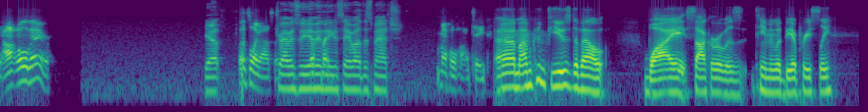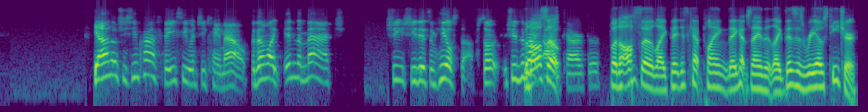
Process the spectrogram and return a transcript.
not all there. Yep. That's all I gotta. Travis, do you have That's my- anything to say about this match? My whole hot take. Um, I'm confused about why Sakura was teaming with Bea Priestley. Yeah, I don't know. She seemed kind of facey when she came out, but then like in the match, she she did some heel stuff. So she's a But very also- odd character. But also, like, they just kept playing. They kept saying that, like, this is Rio's teacher,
